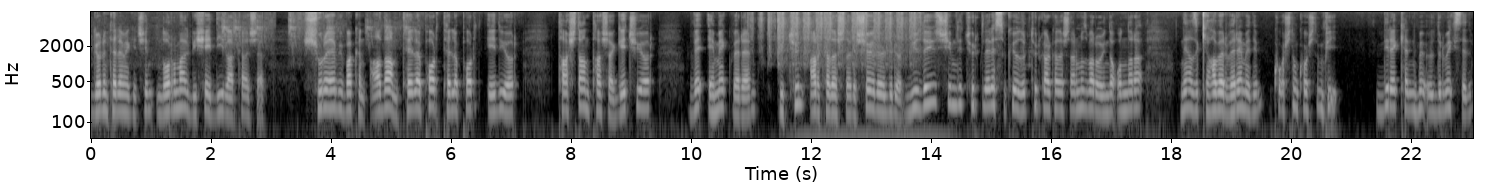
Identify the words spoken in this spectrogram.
görüntülemek için normal bir şey değil arkadaşlar. Şuraya bir bakın. Adam teleport teleport ediyor. Taştan taşa geçiyor. Ve emek veren bütün arkadaşları şöyle öldürüyor. %100 şimdi Türklere sıkıyordur. Türk arkadaşlarımız var oyunda. Onlara ne yazık ki haber veremedim. Koştum koştum bir direkt kendimi öldürmek istedim.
